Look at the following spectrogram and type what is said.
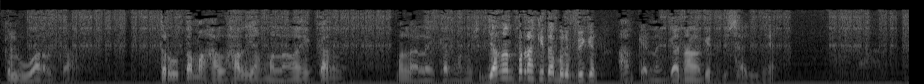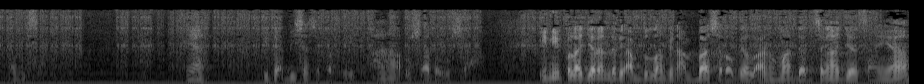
keluarga. Terutama hal-hal yang melalaikan melalaikan manusia. Jangan pernah kita berpikir, ah kena ganal bisa aja. Nggak bisa. Ya, tidak bisa seperti itu. Harus ada usaha. Ini pelajaran dari Abdullah bin Abbas radhiyallahu anhu dan sengaja saya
